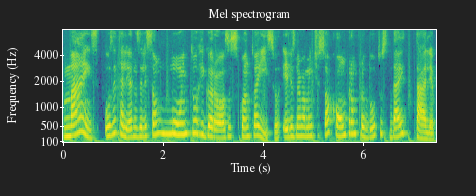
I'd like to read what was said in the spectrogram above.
Mas os italianos, eles são muito rigorosos quanto a isso. Eles normalmente só compram produtos da Itália,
